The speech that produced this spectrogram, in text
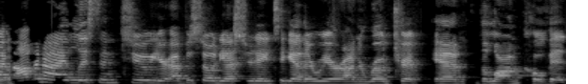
My mom and I listened to your episode yesterday together. We were on a road trip and the long COVID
